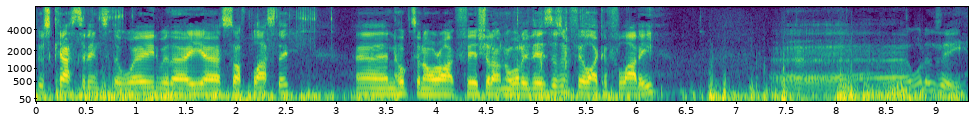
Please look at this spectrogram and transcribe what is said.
Just cast it into the weed with a uh, soft plastic and hooked an all right fish. I don't know what it is. Doesn't feel like a flatty. Uh, what is he?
